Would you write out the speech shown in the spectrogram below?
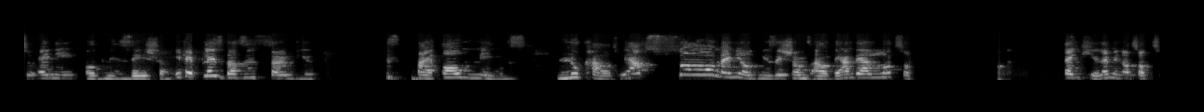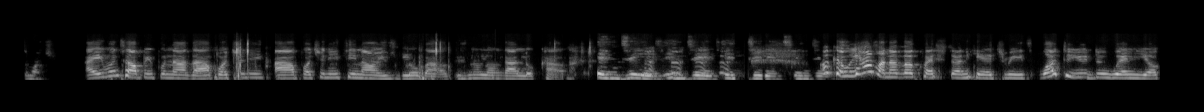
to any organization. If a place doesn't serve you, by all means, look out. We have so many organizations out there, and there are lots of. Thank you. Let me not talk too much. I even tell people now that opportunity our opportunity now is global. It's no longer local. Indeed, indeed, indeed, indeed. Okay, we have another question here. It reads, what do you do when your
